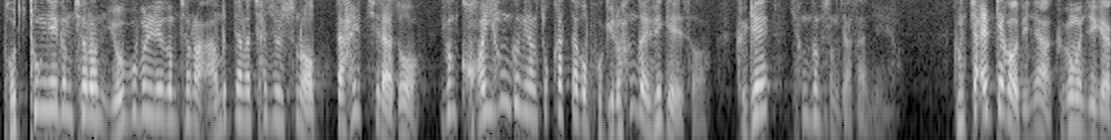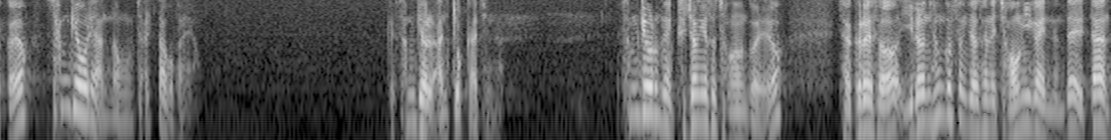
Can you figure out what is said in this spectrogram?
보통 예금처럼 요구불 예금처럼 아무 때나 찾을 수는 없다 할지라도 이건 거의 현금이랑 똑같다고 보기로 한 거예요 회계에서 그게 현금성 자산이에요 그럼 짧게가 어디냐 그거 먼저 얘기할까요 3개월이 안 넘으면 짧다고 봐요 3개월 안쪽까지는 3개월은 그냥 규정에서 정한 거예요 자 그래서 이런 현금성 자산의 정의가 있는데 일단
